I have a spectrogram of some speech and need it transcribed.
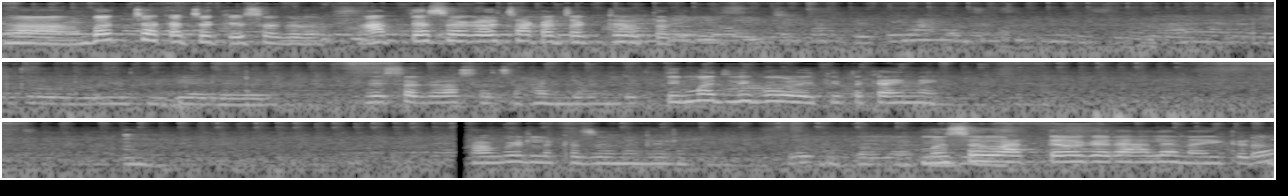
हा बघ चकाचक आहे सगळं. आत्या सगळं चकाचक ठेवतात. हे सगळं असायचं भांडी बिंडी. ती मधली गोळ आहे तिथं काही नाही. आवडलं का जुनं घरी? मग सौ आत्या वगैरे आल्या ना इकडं.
